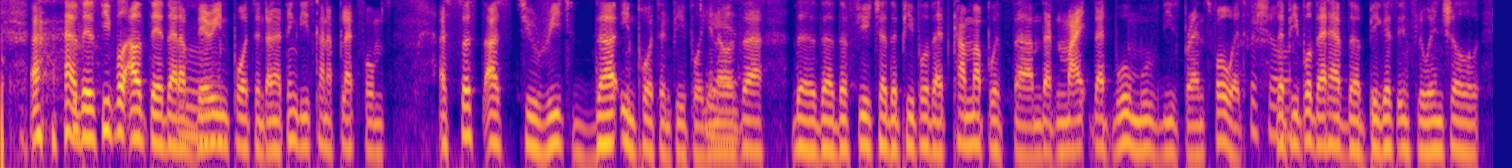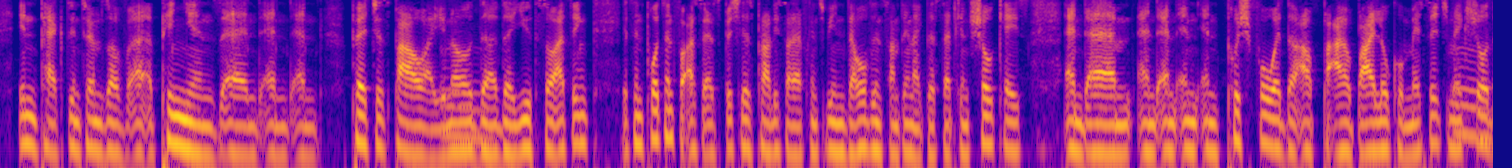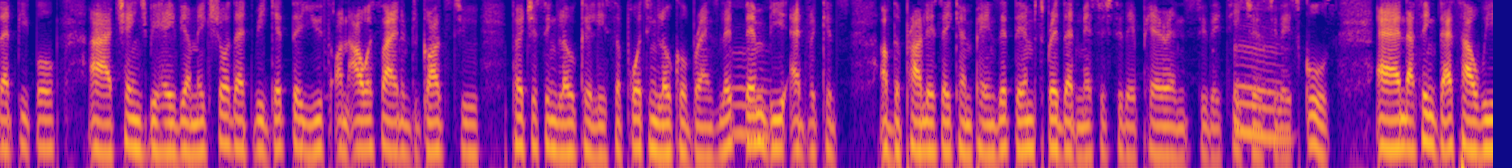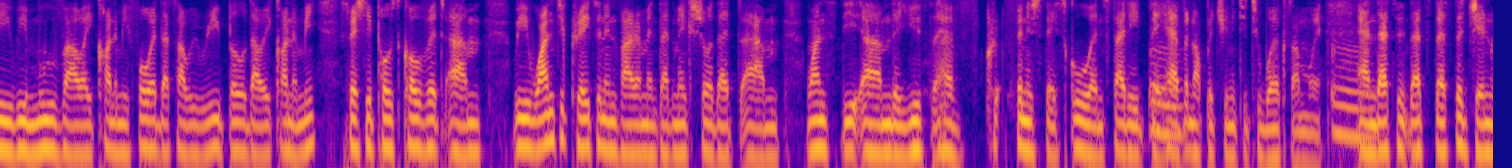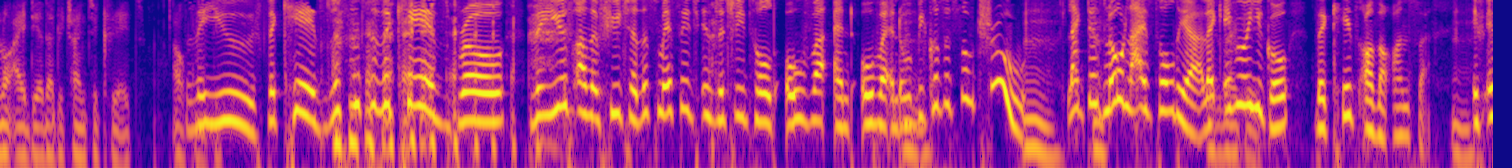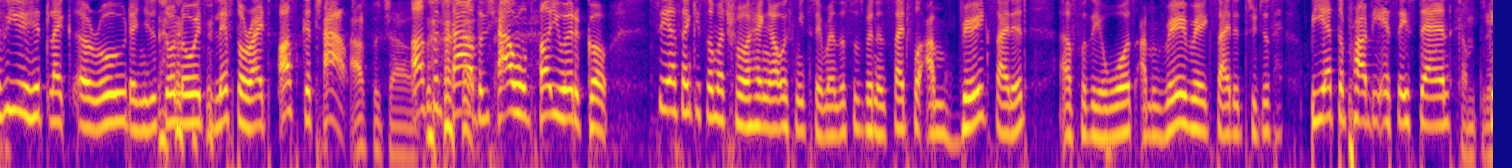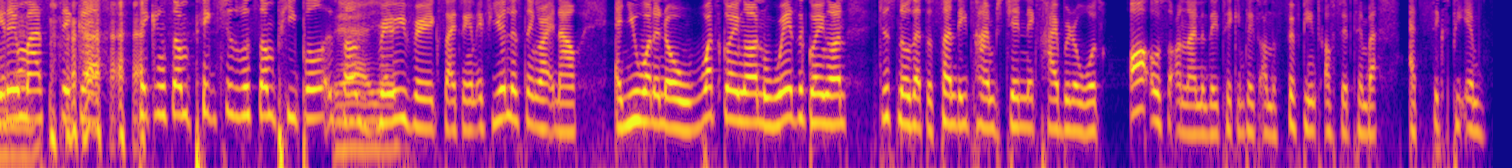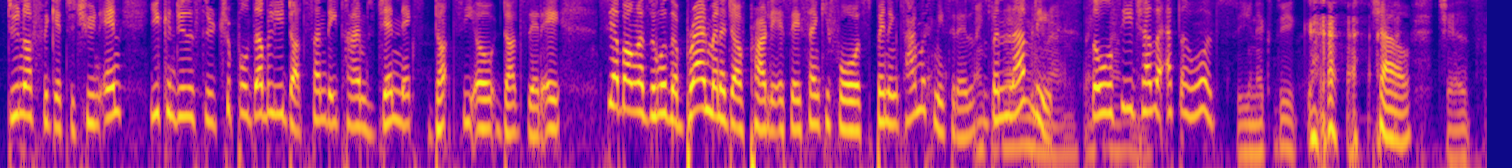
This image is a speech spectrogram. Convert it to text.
there's people out there that are very important, and I think these kind of platforms assist us to reach the important people. You know, the the the the future, the people that come up with um, that might that will move these brands forward. For sure. The people that have the biggest influential impact in terms of uh, opinions and and and purchase power. You know, Mm. the the youth. So I think it's important for us, especially as proudly South Africans, to be involved in something like this that can showcase and um and and and, and push forward the our, our buy local message. Make Mm. sure that people uh change behavior. Make sure that we get the youth on our side in regards to purchasing locally, supporting local brands. Let them Mm. be advocates of the Proudly SA campaigns. Let them spread that message to their parents, to their teachers, to their schools. And I think that's how we, we we move our economy forward. That's how we rebuild our economy, especially post COVID. Um, we want to create an environment that makes sure that, um, once the, um, the youth have cr- finished their school and studied, they have an opportunity to work somewhere. And that's it. That's, that's the general idea that we're trying to create. The youth, the kids, listen to the kids, bro. The youth are the future. This message is literally told over and over and over because it's so true. Like there's no lies told here. Like everywhere you go, The kids are the answer. If ever you hit like a road and you just don't know it's left or right, ask a child. Ask the child. Ask the child. The child will tell you where to go. Sia, thank you so much for hanging out with me today, man. This has been insightful. I'm very excited uh, for the awards. I'm very, very excited to just be at the Proudly SA stand, through, getting man. my sticker, taking some pictures with some people. It Yeah, sounds yeah. very, very exciting. And if you're listening right now and you want to know what's going on, where's it going on, just know that the Sunday Times Gen Next Hybrid Awards are also online and they're taking place on the 15th of September at 6 p.m. Do not forget to tune in. You can do this through www.sundaytimesgennext.co.za. Siyabonga Zungu, the brand manager of Proudly SA, thank you for spending time with me today. This has Thank you been having me, lovely. so we'll see each other at the awards. See you next week. Ciao. Cheers.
